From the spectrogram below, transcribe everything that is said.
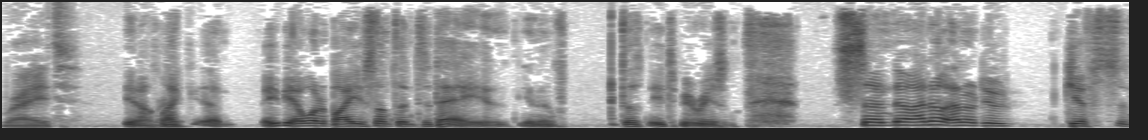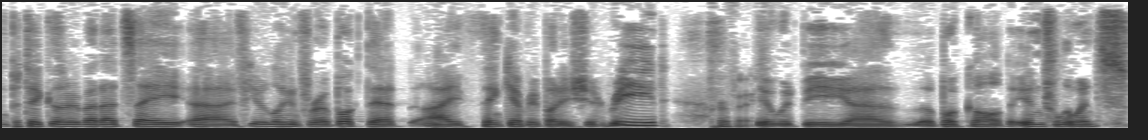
Right. You know, Right. like uh, maybe I want to buy you something today. You know, it doesn't need to be a reason. So no, I don't. I don't do gifts in particular, but I'd say uh, if you're looking for a book that I think everybody should read, Perfect. it would be uh, a book called Influence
